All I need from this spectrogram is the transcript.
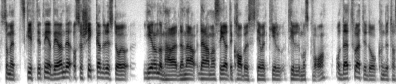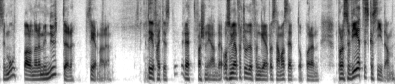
som ett skriftligt meddelande och så skickades det då genom de här, den här, det här avancerade kabelsystemet till, till Moskva. Och där tror jag att det då kunde tas emot bara några minuter senare. Det är faktiskt rätt fascinerande. Och som jag förstod det fungerar på samma sätt då på, den, på den sovjetiska sidan.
